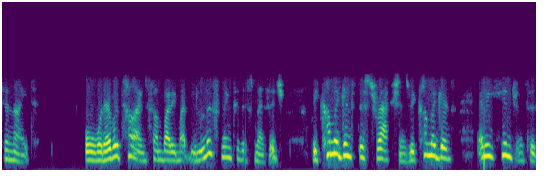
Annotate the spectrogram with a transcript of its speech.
tonight, or whatever time somebody might be listening to this message. We come against distractions. We come against any hindrances,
